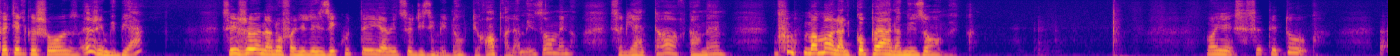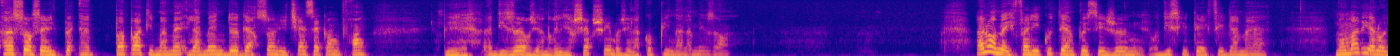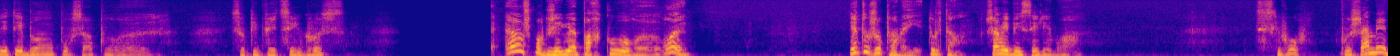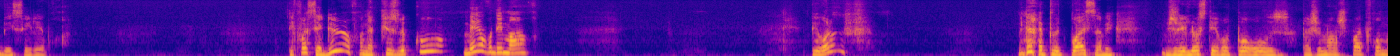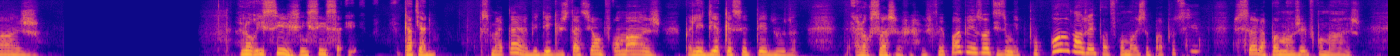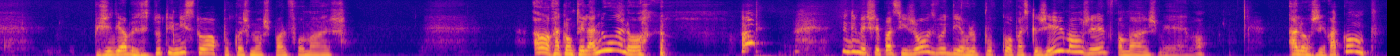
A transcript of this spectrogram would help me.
fait quelque chose. Et j'aimais bien. Ces jeunes, alors, fallait les écouter. Il y avait disaient, mais donc, tu rentres à la maison maintenant. C'est bien tard, quand même. Maman, elle a le copain à la maison. Mec. Vous voyez, c'était tout. Un soir, c'est le papa qui m'amène deux garçons, il tient 50 francs. Puis à 10 heures, je viendrai les rechercher. Moi, j'ai la copine à la maison. Alors, il fallait écouter un peu ces jeunes, discuter avec ces gamins. Mon mari, alors, il était bon pour ça, pour euh, s'occuper de ses gosses. Alors, je crois que j'ai eu un parcours, euh, ouais. J'ai toujours travaillé, tout le temps. Jamais baissé les bras. C'est ce qu'il faut. Il faut jamais baisser les bras. Des fois, c'est dur, on accuse le coup, mais on redémarre. Puis voilà. A un peu de poisse avec. J'ai l'ostéoporose. Ben, je mange pas de fromage. Alors ici, ici, quand il y a ce matin, il y avait dégustation de fromage. Il fallait dire que c'était Alors ça, je ne fais pas. les autres, ils disent, mais pourquoi manger pas de fromage? C'est pas possible. Je suis seule à pas manger le fromage. Puis j'ai dit, ah, ben, c'est toute une histoire pourquoi je mange pas le fromage. Ah, racontez-la nous alors. j'ai dit, mais je sais pas si j'ose vous dire le pourquoi, parce que j'ai mangé le fromage, mais bon. Alors j'y raconte.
